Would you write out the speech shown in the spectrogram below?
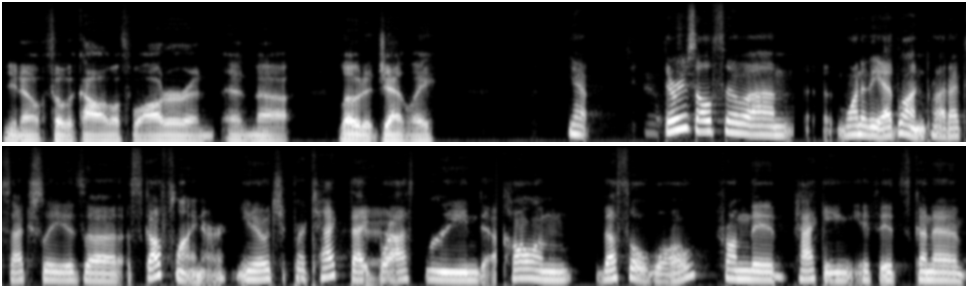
you know, fill the column with water and, and uh, load it gently. There is also um, one of the Edlon products actually is a scuff liner, you know, to protect that Yeah. glass lined column vessel wall from the packing if it's going to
